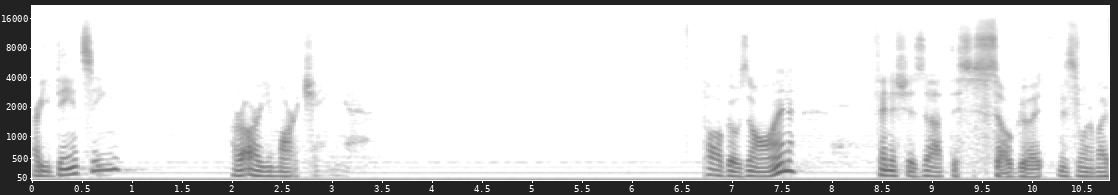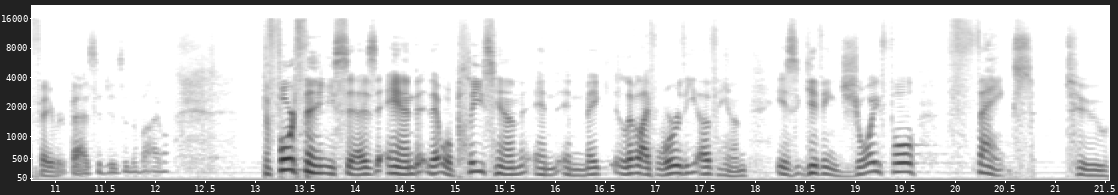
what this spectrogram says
Are you dancing or are you marching? Paul goes on, finishes up. This is so good. This is one of my favorite passages in the Bible. The fourth thing he says, and that will please him and, and make live a life worthy of him, is giving joyful thanks to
